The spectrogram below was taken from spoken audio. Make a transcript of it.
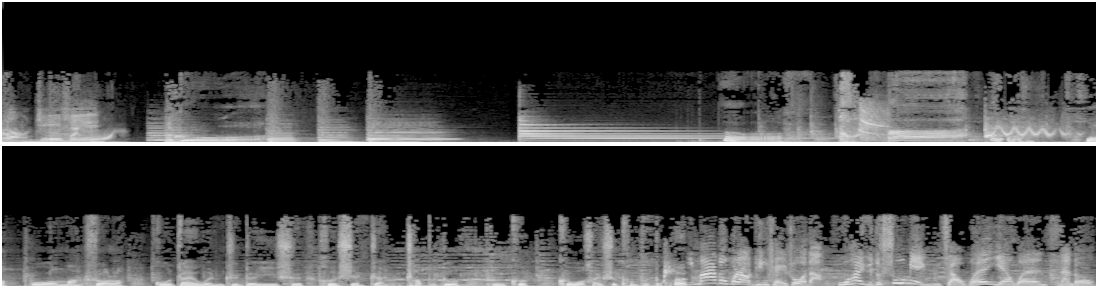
冷知识。酷。哦。我我妈说了，古代文字的意思和现在差不多，可可我还是看不懂。你妈都不知道听谁说的？古汉语的书面语叫文言文，难懂，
